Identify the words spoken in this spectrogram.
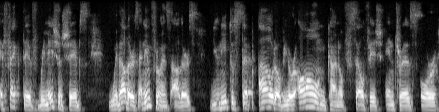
effective relationships with others and influence others, you need to step out of your own kind of selfish interests or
